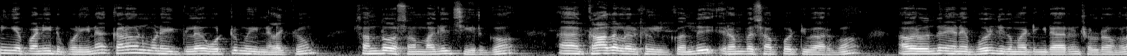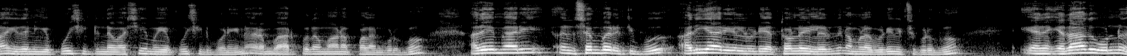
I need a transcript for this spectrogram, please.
நீங்கள் பண்ணிட்டு போனீங்கன்னா கணவன் மனைவிக்குள்ளே ஒற்றுமை நிலைக்கும் சந்தோஷம் மகிழ்ச்சி இருக்கும். காதலர்களுக்கு வந்து ரொம்ப சப்போர்ட்டிவாக இருக்கும். அவர் வந்து என்னை புரிஞ்சுக்க மாட்டேங்கிறாருன்னு சொல்கிறவங்களாம் இதை நீங்கள் பூசிட்டு இந்த வசியமையை பூசிட்டு போனீங்கன்னா ரொம்ப அற்புதமான பலன் கொடுக்கும். அதே மாதிரி அந்த செம்பருத்தி பூ அதிகாரிகளுடைய தொல்லையிலேருந்து நம்மளை விடுவிச்சு கொடுக்கும். ஏதாவது ஒன்று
